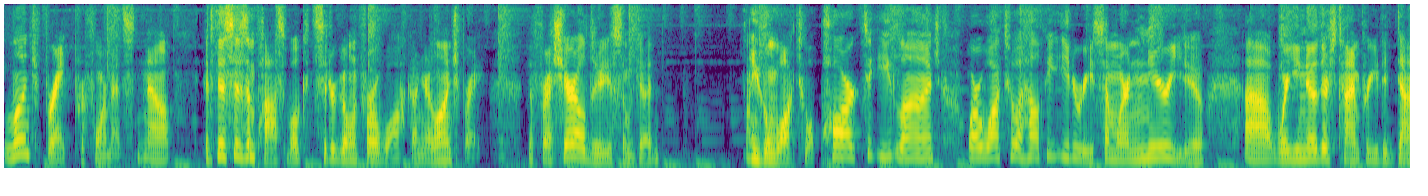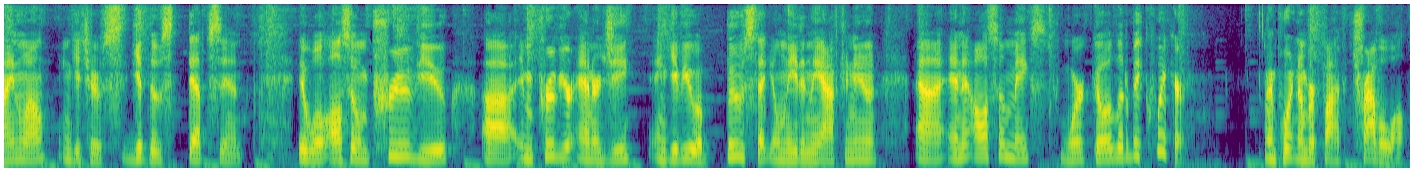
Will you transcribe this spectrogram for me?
lunch break performance. Now, if this is impossible, consider going for a walk on your lunch break. The fresh air will do you some good, you can walk to a park to eat lunch or walk to a healthy eatery somewhere near you uh, where you know there's time for you to dine well and get your get those steps in. It will also improve you, uh, improve your energy, and give you a boost that you'll need in the afternoon. Uh, and it also makes work go a little bit quicker. And point number five, travel well.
